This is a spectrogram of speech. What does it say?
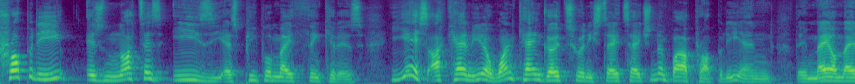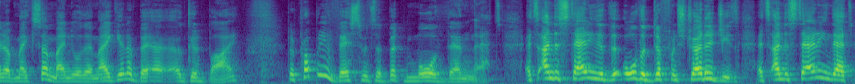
property is not as easy as people may think it is. Yes, I can, you know, one can go to an estate agent and buy a property and they may or may not make some money or they may get a, a good buy. But property investment is a bit more than that. It's understanding the, all the different strategies. It's understanding that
